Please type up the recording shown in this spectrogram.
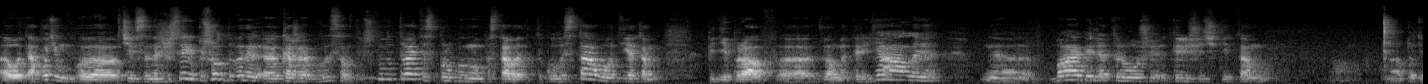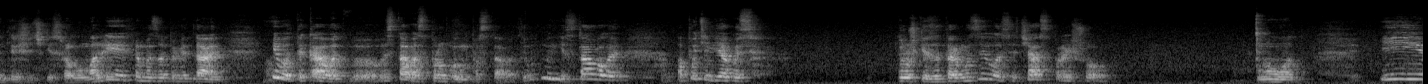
От, а потім е, вчився на режисері, прийшов до мене, каже, Владислав, ну давайте спробуємо поставити таку виставу. От я там підібрав е, два матеріали, е, Бабіля трішечки там, потім трішечки Шалома Алейхема заповідань. І от така от е, вистава спробуємо поставити. От ми її ставили, а потім якось трошки затормозилося, час пройшов. От. І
